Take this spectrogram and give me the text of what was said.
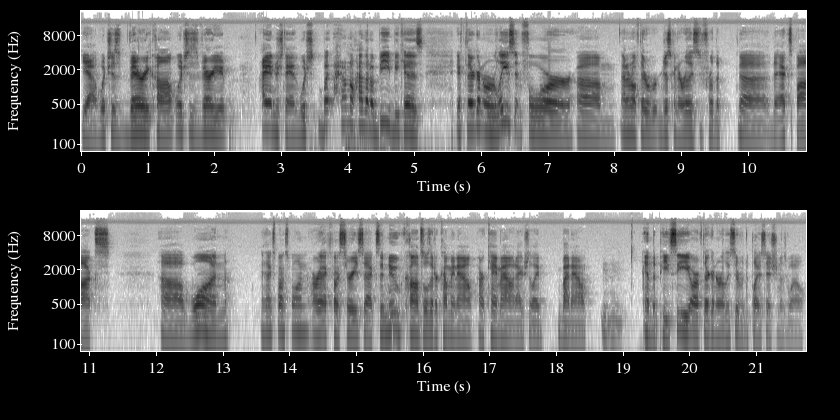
Yeah, which is very com, which is very. I understand, which, but I don't know how that'll be because if they're going to release it for, um, I don't know if they're just going to release it for the uh, the Xbox uh, One, is Xbox One or Xbox Series X, the new consoles that are coming out or came out actually by now, Mm-hmm. and the PC, or if they're going to release it for the PlayStation as well.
